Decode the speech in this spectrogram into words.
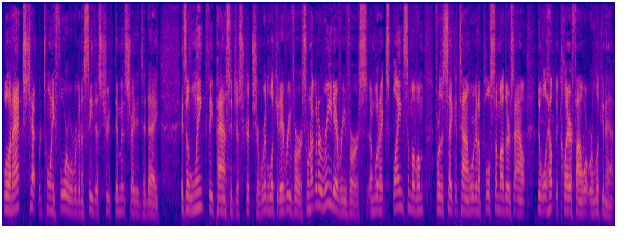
Well, in Acts chapter 24, where we're going to see this truth demonstrated today, it's a lengthy passage of Scripture. We're going to look at every verse. We're not going to read every verse. I'm going to explain some of them for the sake of time. We're going to pull some others out that will help to clarify what we're looking at.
